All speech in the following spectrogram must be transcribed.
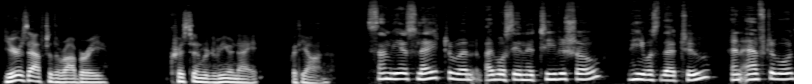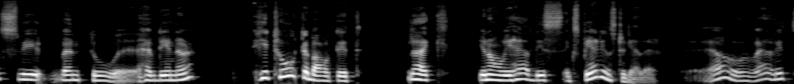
Years after the robbery, Kristen would reunite with Jan. some years later, when I was in a TV show, he was there too. And afterwards, we went to uh, have dinner. He talked about it like, you know, we had this experience together. Oh, well, it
